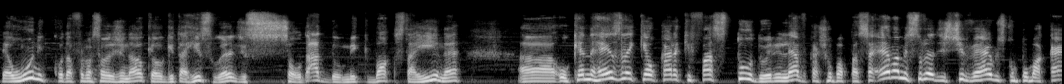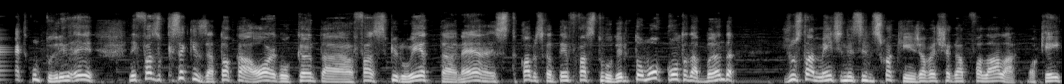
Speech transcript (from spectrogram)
É o único da formação original, que é o guitarrista, o grande soldado, o Mick Box está aí, né? Uh, o Ken Hensley, que é o cara que faz tudo, ele leva o cachorro para passar. É uma mistura de Steve Harris com Paul McCartney, com tudo. Ele, ele, ele, faz o que você quiser, toca órgão, canta, faz pirueta, né? Cobra escanteio, faz tudo. Ele tomou conta da banda justamente nesse disco aqui, já vai chegar para falar lá, ok?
